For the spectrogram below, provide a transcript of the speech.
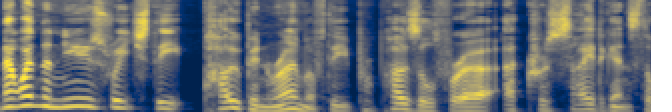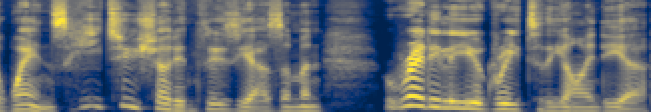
Now, when the news reached the Pope in Rome of the proposal for a, a, crusade against the Wends, he too showed enthusiasm and readily agreed to the idea.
